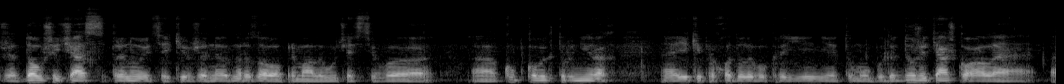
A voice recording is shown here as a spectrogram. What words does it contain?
вже довший час тренуються, які вже неодноразово приймали участь в кубкових турнірах, які проходили в Україні. Тому буде дуже тяжко, але е,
